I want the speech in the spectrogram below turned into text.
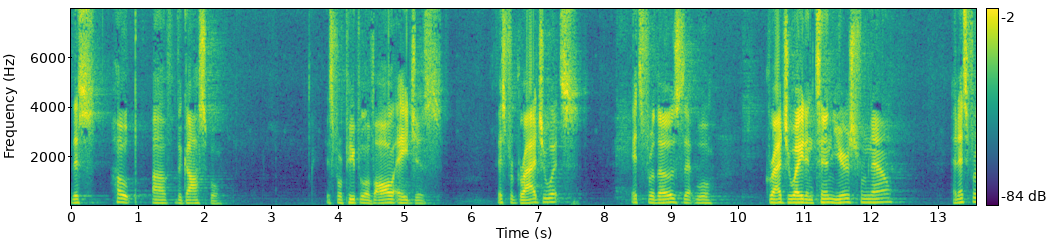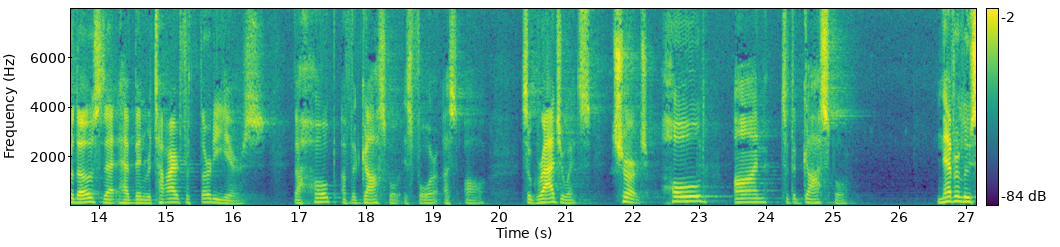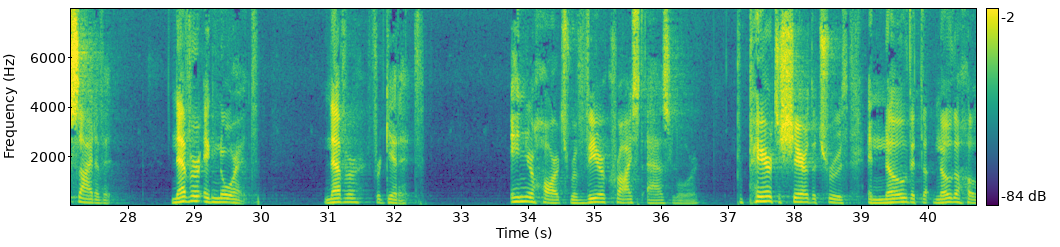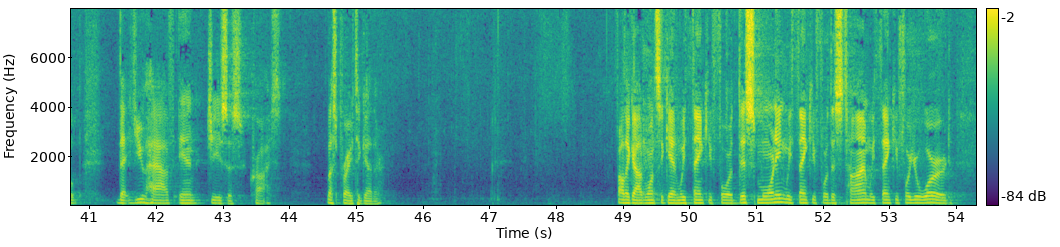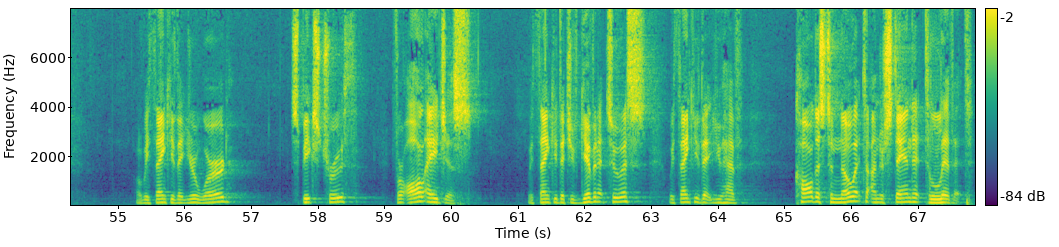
This hope of the gospel is for people of all ages it's for graduates. It's for those that will graduate in 10 years from now. And it's for those that have been retired for 30 years. The hope of the gospel is for us all. So, graduates, church, hold on to the gospel. Never lose sight of it. Never ignore it. Never forget it in your hearts, revere Christ as Lord. Prepare to share the truth and know, that the, know the hope that you have in Jesus Christ. Let's pray together. Father God, once again, we thank you for this morning. We thank you for this time. We thank you for your word. Lord, we thank you that your word speaks truth for all ages. We thank you that you've given it to us we thank you that you have called us to know it, to understand it, to live it.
